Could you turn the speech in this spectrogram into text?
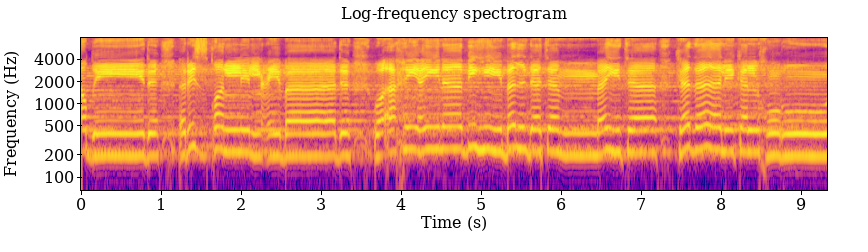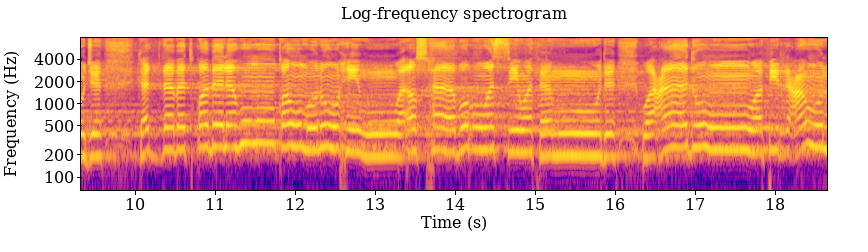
نضيد رزقا للعباد وأحيينا به بلدة ميتا كذلك الخروج كذبت قبلهم قوم نوح وأصحاب الرس وثمود وعاد وفرعون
